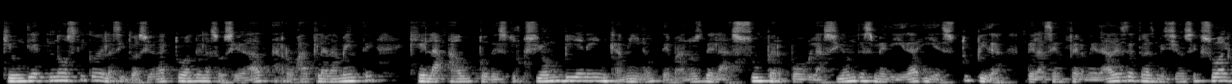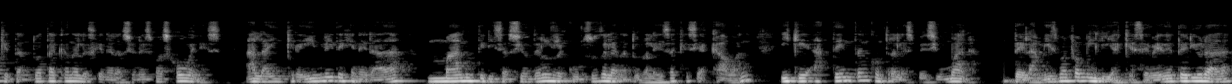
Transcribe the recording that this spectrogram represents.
que un diagnóstico de la situación actual de la sociedad arroja claramente que la autodestrucción viene en camino de manos de la superpoblación desmedida y estúpida de las enfermedades de transmisión sexual que tanto atacan a las generaciones más jóvenes, a la increíble y degenerada mal utilización de los recursos de la naturaleza que se acaban y que atentan contra la especie humana de la misma familia que se ve deteriorada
